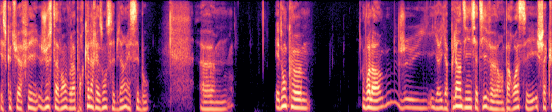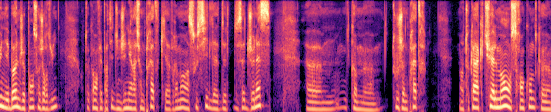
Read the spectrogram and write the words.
Et ce que tu as fait juste avant, voilà pour quelle raison c'est bien et c'est beau. Et donc, voilà, il y, y a plein d'initiatives euh, en paroisse et, chacune est bonne, je pense, aujourd'hui. En tout cas, on fait partie d'une génération de prêtres qui a vraiment un souci de, cette jeunesse, euh, comme euh, tout jeune prêtre. En tout cas, actuellement, on se rend compte que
